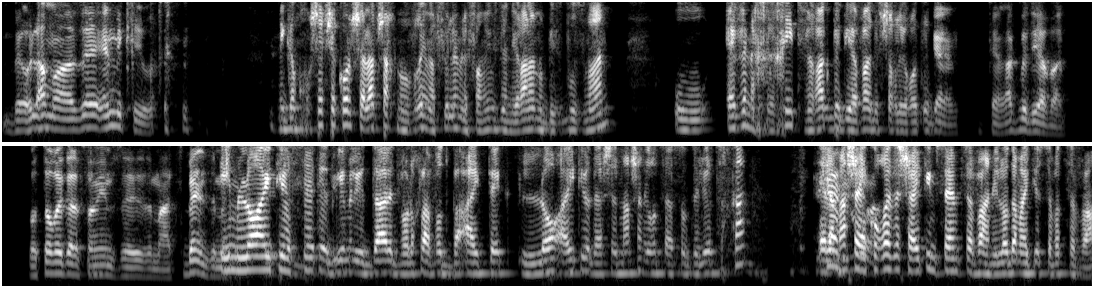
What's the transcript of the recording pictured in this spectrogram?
בעולם הזה, אין מקריות. אני גם חושב שכל שלב שאנחנו עוברים, אפילו אם לפעמים זה נראה לנו בזבוז זמן, הוא אבן הכרחית ורק בדיעבד אפשר לראות את זה. כן, כן, רק בדיעבד. באותו רגע לפעמים זה, זה מעצבן, זה... אם לא הייתי עושה את ג' י"ד והולך לעבוד בהייטק, לא הייתי יודע שמה שאני רוצה לעשות זה להיות שחקן. אלא כן, מה שהיה נכון. קורה זה שהייתי מסיים צבא, אני לא יודע מה הייתי עושה בצבא,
